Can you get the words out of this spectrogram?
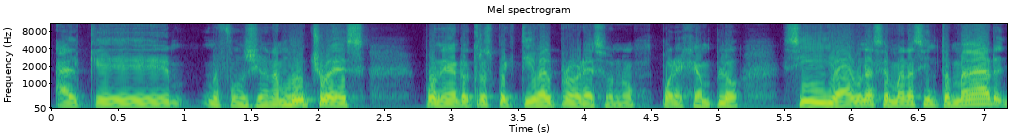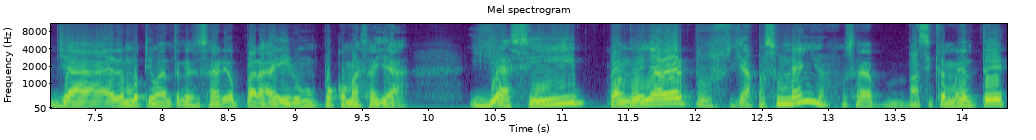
Al que me funciona mucho es poner en retrospectiva el progreso, ¿no? Por ejemplo, si llevaba una semana sin tomar, ya era motivante necesario para ir un poco más allá. Y así, cuando vine a ver, pues ya pasó un año. O sea, básicamente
